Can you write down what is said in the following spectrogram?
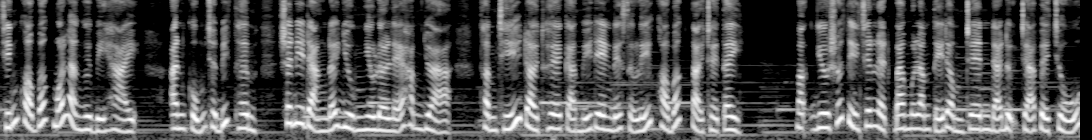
chính Khoa Bất mới là người bị hại. Anh cũng cho biết thêm, Sunny Đặng đã dùng nhiều lời lẽ hăm dọa, thậm chí đòi thuê cả Mỹ đen để xử lý Khoa Bất tại trời Tây. Mặc dù số tiền chênh lệch 35 tỷ đồng trên đã được trả về chủ,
